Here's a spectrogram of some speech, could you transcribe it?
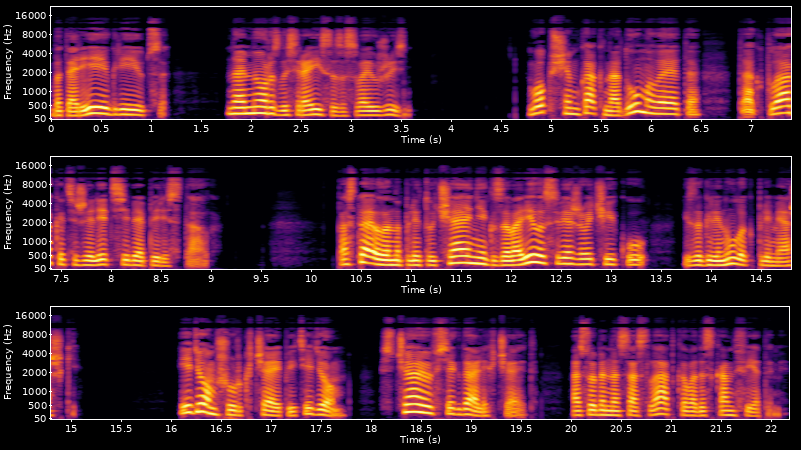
батареи греются. Намерзлась Раиса за свою жизнь. В общем, как надумала это, так плакать и жалеть себя перестала. Поставила на плиту чайник, заварила свежего чайку и заглянула к племяшке. «Идем, Шурк, чай пить, идем. С чаю всегда легчает, особенно со сладкого да с конфетами».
